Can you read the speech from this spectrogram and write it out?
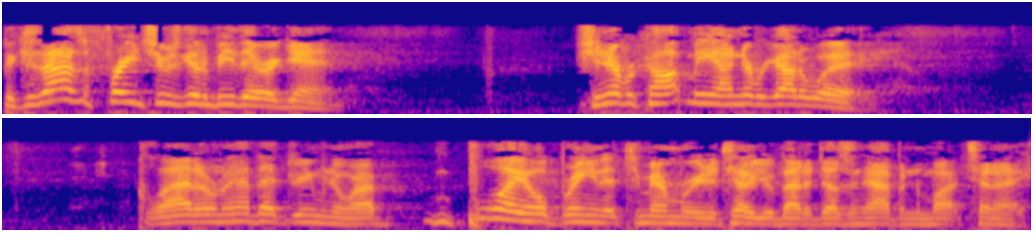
Because I was afraid she was going to be there again. She never caught me, I never got away. Glad I don't have that dream anymore. Boy, I hope bringing it to memory to tell you about it doesn't happen tonight.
